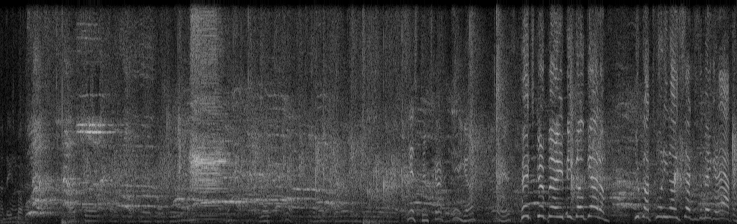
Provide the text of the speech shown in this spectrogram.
Uh, baseball. Yes, Pinsker. There you go. There he is. Pinsker, baby, go get him! You've got 29 seconds to make it happen.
